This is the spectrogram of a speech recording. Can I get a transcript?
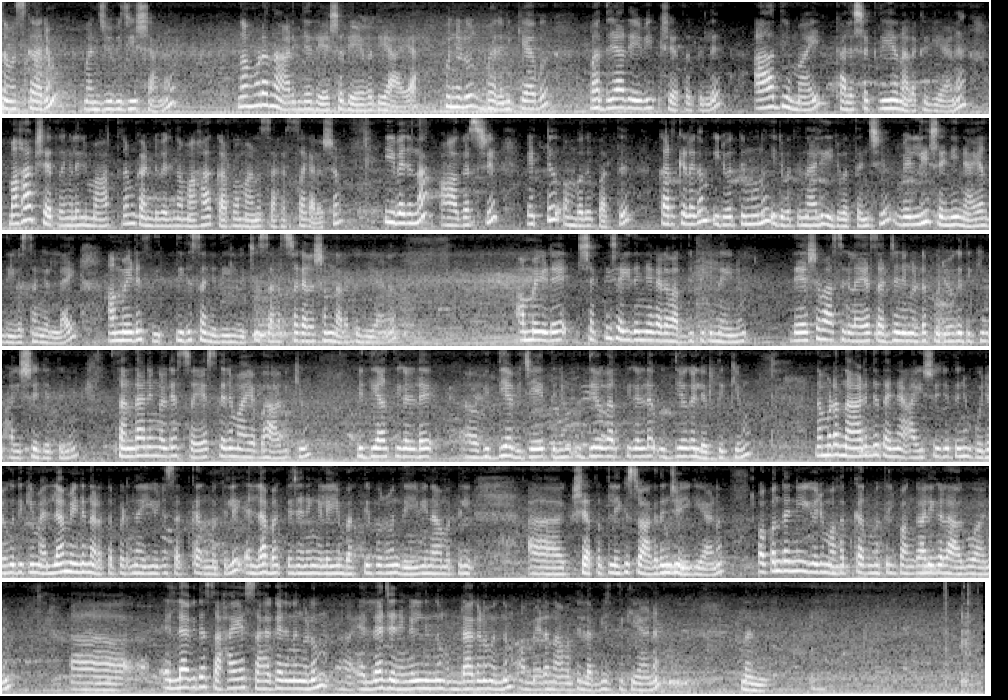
നമസ്കാരം. മഞ്ജു വിജീഷാണ്. നമ്മുടെ നാടിന്റെ ദേശദേവതയായ കുഞ്ഞളൂർ ഭരണിക്കാവ് ഭദ്രാദേവി ക്ഷേത്രത്തിൽ ആദ്യമായി കലശക്രിയ നടക്കുകയാണ്. മഹാക്ഷേത്രങ്ങളിൽ മാത്രം കണ്ടുവരുന്ന മഹാകർമ്മമാണ് സഹസ്രകലശം. ഈ വരുന്ന ആഗസ്റ്റ് എട്ട് ഒമ്പത് പത്ത് കർക്കിടകം ഇരുപത്തിമൂന്ന് ഇരുപത്തിനാല് ഇരുപത്തഞ്ച് വെള്ളി ശനി ഞായർ ദിവസങ്ങളിലായി അമ്മയുടെ തിരുസന്നിധിയിൽ വെച്ച് സഹസ്രകലശം നടക്കുകയാണ്. അമ്മയുടെ ശക്തി ചൈതന്യകല വർദ്ധിപ്പിക്കുന്നതിനും ദേശവാസികളായ സജ്ജനങ്ങളുടെ പുരോഗതിക്കും ഐശ്വര്യത്തിനും സന്താനങ്ങളുടെ ശ്രേയസ്കരമായ ഭാവിക്കും വിദ്യാർത്ഥികളുടെ വിദ്യാ വിജയത്തിനും ഉദ്യോഗാർത്ഥികളുടെ ഉദ്യോഗ ലബ്ധിക്കും നമ്മുടെ നാടിന്റെ തന്നെ ഐശ്വര്യത്തിനും പുരോഗതിക്കും എല്ലാം വേണ്ടി നടത്തപ്പെടുന്ന ഈ ഒരു സത്കർമ്മത്തിൽ എല്ലാ ഭക്തജനങ്ങളെയും ഭക്തിപൂർവം ദേവീനാമത്തിൽ ക്ഷേത്രത്തിലേക്ക് സ്വാഗതം ചെയ്യുകയാണ്. ഒപ്പം തന്നെ ഈ ഒരു മഹത് കർമ്മത്തിൽ പങ്കാളികളാകുവാനും എല്ലാവിധ സഹായ സഹകരണങ്ങളും എല്ലാ ജനങ്ങളിൽ നിന്നും ഉണ്ടാകണമെന്നും അമ്മയുടെ നാമത്തിൽ അഭ്യർത്ഥിക്കുകയാണ്. നന്ദി. Mm-hmm.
